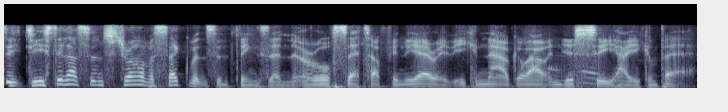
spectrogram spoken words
do, do you still have some Strava segments and things then that are all set up in the area that you can now go out and just see how you compare?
